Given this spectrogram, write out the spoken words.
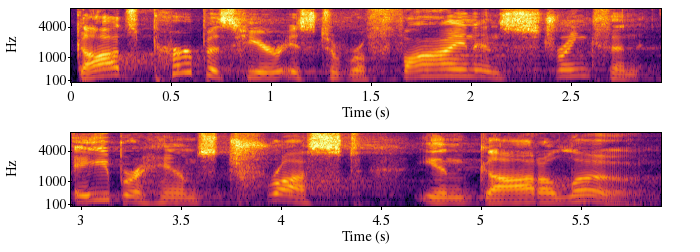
God's purpose here is to refine and strengthen Abraham's trust in God alone.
